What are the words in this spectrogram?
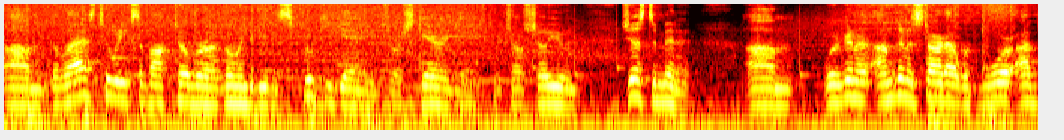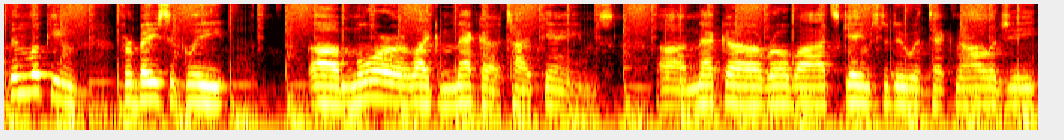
Um, the last two weeks of October are going to be the spooky games or scary games, which I'll show you in just a minute. Um, we're gonna. I'm gonna start out with war. I've been looking for basically uh, more like mecha type games. Uh, mecha, robots, games to do with technology,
